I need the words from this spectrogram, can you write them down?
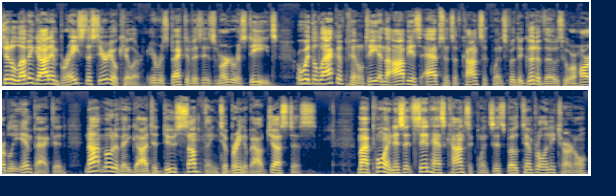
Should a loving God embrace the serial killer, irrespective of his murderous deeds, or would the lack of penalty and the obvious absence of consequence for the good of those who are horribly impacted not motivate God to do something to bring about justice? My point is that sin has consequences, both temporal and eternal,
